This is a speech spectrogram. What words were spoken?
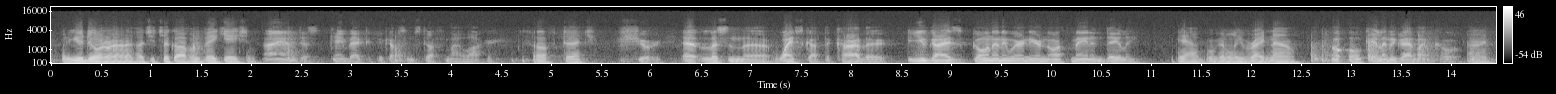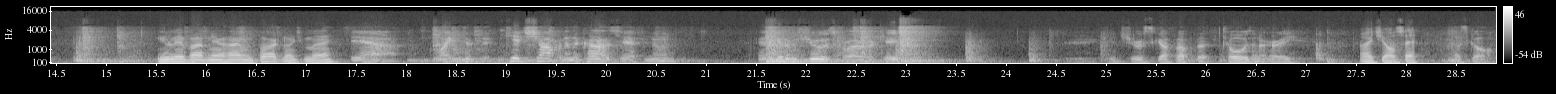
What are you doing around? I thought you took off on vacation. I am. Just came back to pick up some stuff from my locker. Soft touch. Sure. Uh, listen, the wife's got the car there. Are you guys going anywhere near North Main and Daly? Yeah, we're going to leave right now. Oh, okay. Let me grab my coat. All right. You live out near Highland Park, don't you, Mac? Yeah. Wife took the kids shopping in the car this afternoon. Had to get them shoes for our vacation. Kids sure scuff up the toes in a hurry. All right, you all set? Let's go.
